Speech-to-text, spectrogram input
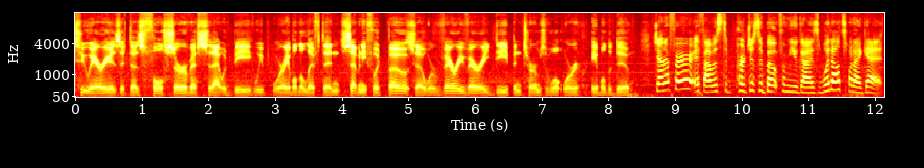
two areas that does full service. So that would be we, we're able to lift a 70 foot boat. So we're very, very deep in terms of what we're able to do. Jennifer, if I was to purchase a boat from you guys, what else would I get?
